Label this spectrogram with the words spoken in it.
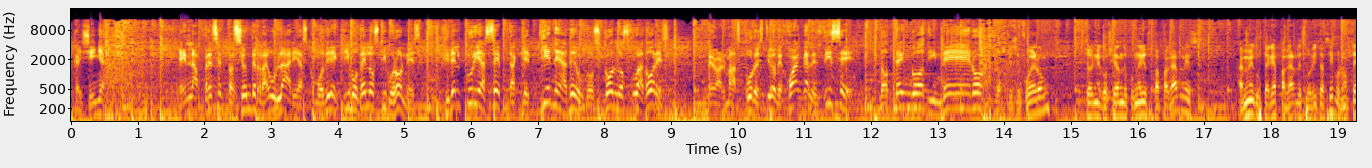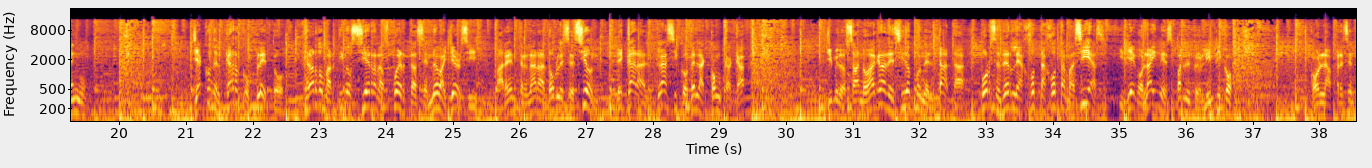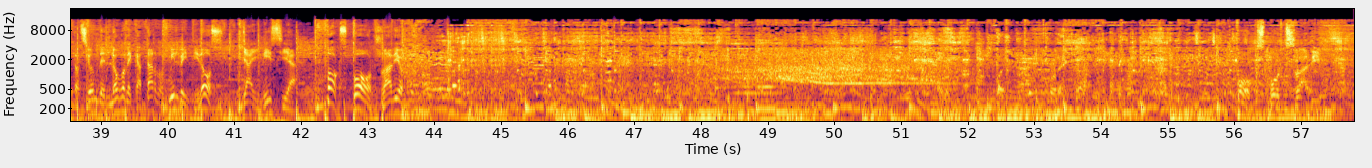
Caixinha. En la presentación de Raúl Arias como directivo de los tiburones, Fidel Curi acepta que tiene adeudos con los jugadores, pero al más puro estilo de Juanga les dice, no tengo dinero. Los que se fueron, estoy negociando con ellos para pagarles. A mí me gustaría pagarles ahorita sí, pero no tengo. Ya con el carro completo, Gerardo Martino cierra las puertas en Nueva Jersey para entrenar a doble sesión de cara al clásico de la CONCACAF. Jimmy Lozano agradecido con el Tata por cederle a JJ Macías y Diego Laines para el preolímpico. Con la presentación del logo de Qatar 2022, ya inicia Fox Sports Radio. Fox Sports Radio.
